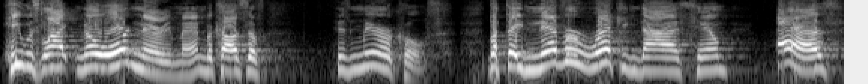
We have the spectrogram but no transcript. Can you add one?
he was like no ordinary man because of his miracles. But they never recognized him as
